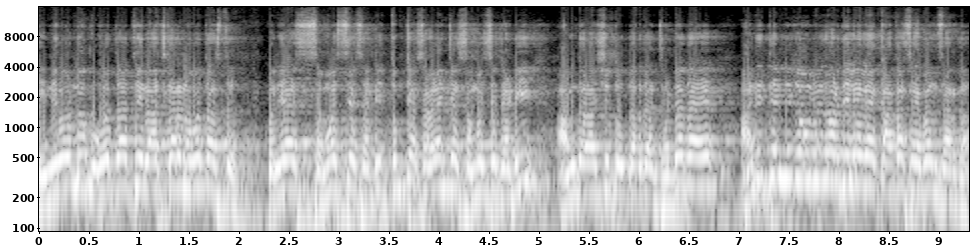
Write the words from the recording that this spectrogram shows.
ही निवडणूक होतात असते राजकारण होत असतं. पण या समस्येसाठी तुमच्या सगळ्यांच्या समस्येसाठी आमदार आशुतोष दादा झटत आहे. आणि त्यांनी जो उमेदवार दिलेला आहे काकासाहेबांसारखा.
